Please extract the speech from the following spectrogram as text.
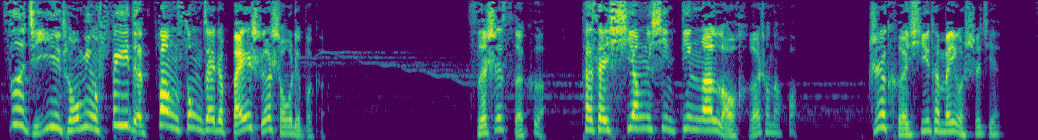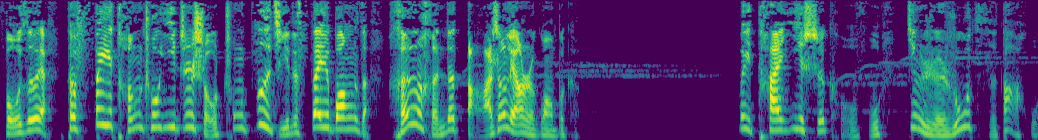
自己一条命非得葬送在这白蛇手里不可。此时此刻，他才相信定安老和尚的话。只可惜他没有时间，否则呀，他非腾出一只手冲自己的腮帮子狠狠的打上两耳光不可。为贪一时口福，竟惹如此大祸，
